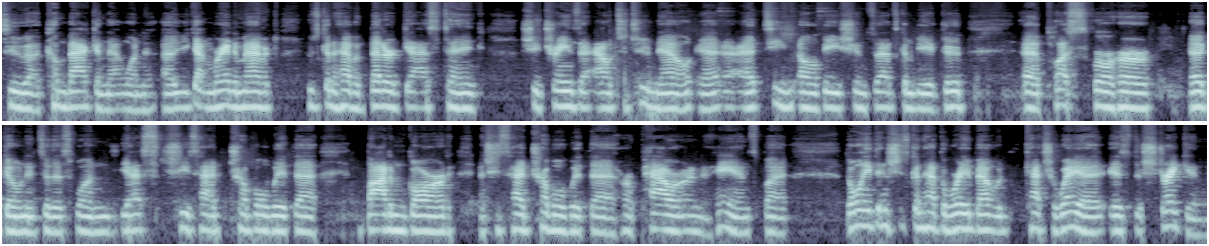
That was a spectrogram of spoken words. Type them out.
to uh, come back in that one. Uh, you got Miranda Maverick, who's going to have a better gas tank. She trains at altitude now at, at team elevation, so that's going to be a good uh, plus for her uh, going into this one. Yes, she's had trouble with uh, bottom guard, and she's had trouble with her power in her hands, but the only thing she's going to have to worry about with Cachoeira is the striking.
